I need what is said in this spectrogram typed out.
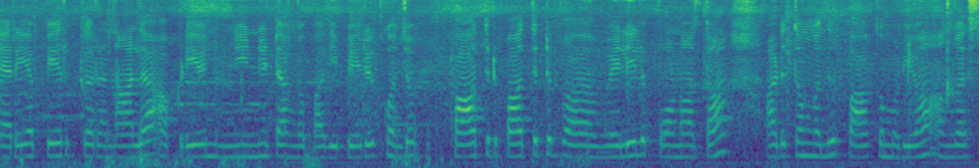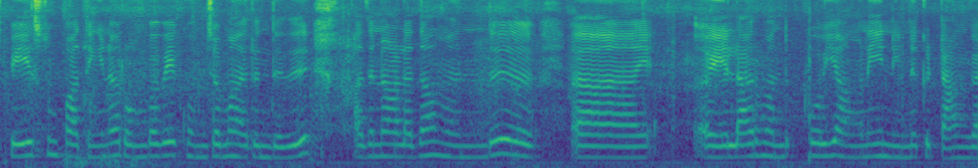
நிறைய பேர் இருக்கிறனால அப்படியே நின்றுட்டாங்க பாதி பேர். கொஞ்சம் பார்த்துட்டு பார்த்துட்டு பா வெளியில் போனால் தான் அடுத்தவங்க வந்து பார்க்க முடியும். அங்கே ஸ்பேஸும் பார்த்தீங்கன்னா ரொம்பவே கொஞ்சமாக இருந்தது. அதனால தான் வந்து எல்லோரும் வந்து போய் அங்கேயே நின்றுக்கிட்டாங்க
